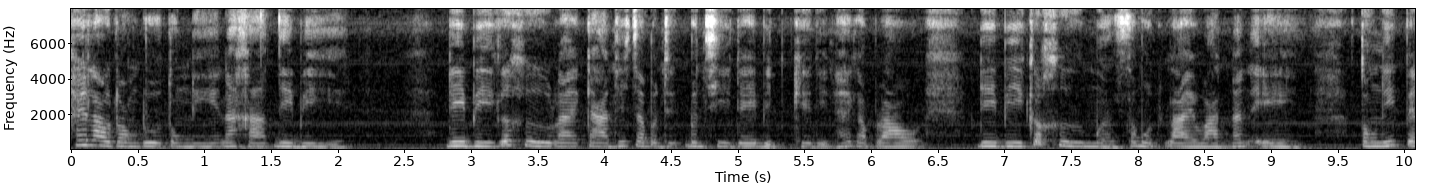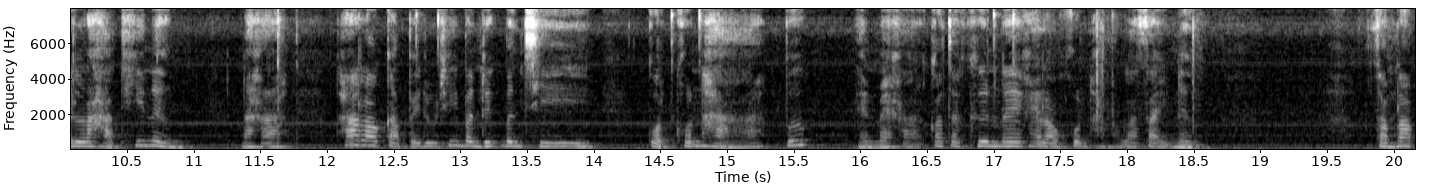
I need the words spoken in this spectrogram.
ให้เราลองดูตรงนี้นะคะ DB DB ก็คือรายการที่จะบันทึกบัญชีเดบิตเครดิตให้กับเรา DB ก็คือเหมือนสมุดรายวันนั่นเอง ตรงนี้เป็นรหัสที่1นะคะ ถ้าเรากลับไปดูที่บันทึกบัญชี กดค้นหาปุ๊บ เห็นไหมคะ ก็จะขึ้นเลขให้เราค้นหาและใส่ 1สำหรับ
